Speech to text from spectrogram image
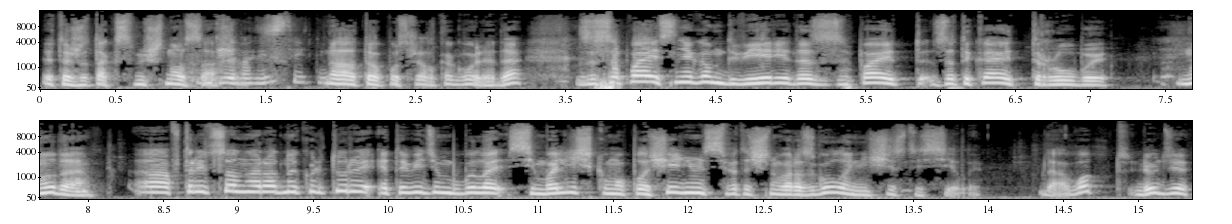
Это же так смешно, Саша. Да, действительно. А то после алкоголя, да? Засыпает снегом двери, да, засыпает, затыкает трубы. Ну да. А в традиционной народной культуре это, видимо, было символическим воплощением святочного разгула нечистой силы. Да, вот люди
